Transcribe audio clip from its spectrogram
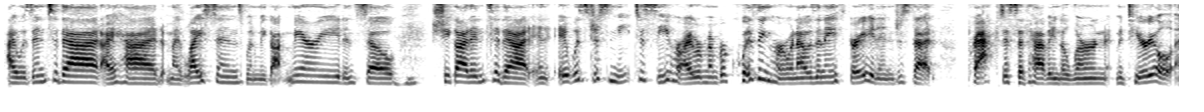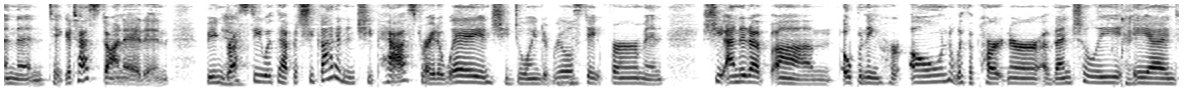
I was into that. I had my license when we got married. And so Mhm. she got into that. And it was just neat to see her. I remember quizzing her when I was in eighth grade and just that practice of having to learn material and then take a test on it and being Yeah. rusty with that. But she got it and she passed right away and she joined a real Mhm. estate firm and she ended up um, opening her own with a partner eventually. Okay. And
